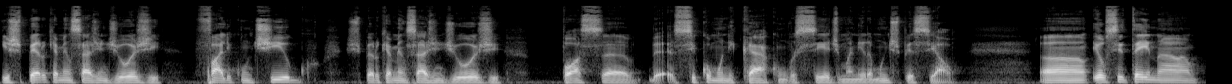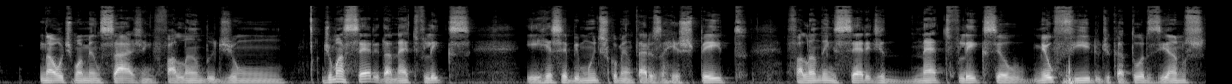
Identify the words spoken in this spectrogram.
Espero que a mensagem de hoje fale contigo, espero que a mensagem de hoje possa eh, se comunicar com você de maneira muito especial. Uh, eu citei na, na última mensagem falando de, um, de uma série da Netflix e recebi muitos comentários a respeito. Falando em série de Netflix, eu, meu filho de 14 anos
